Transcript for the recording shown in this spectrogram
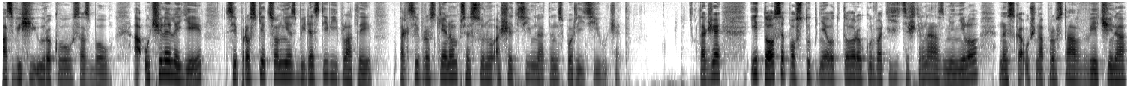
a s vyšší úrokovou sazbou. A učili lidi si prostě, co mě zbyde z té výplaty, tak si prostě jenom přesunu a šetřím na ten spořící účet. Takže i to se postupně od toho roku 2014 změnilo. Dneska už naprostá většina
